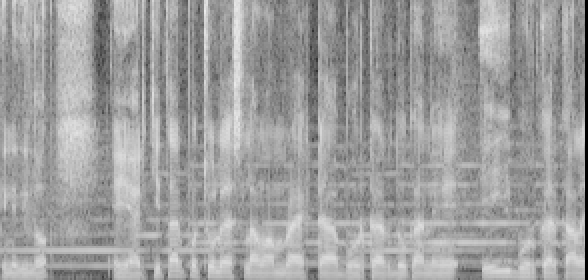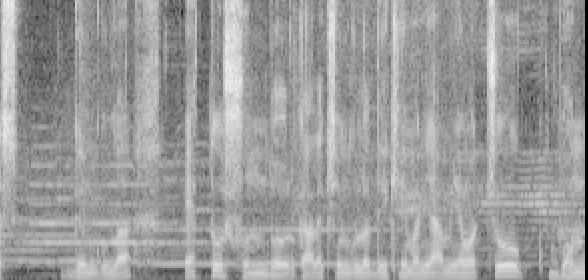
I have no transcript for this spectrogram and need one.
কিনে দিল। এই আর কি। তারপর চলে আসলাম আমরা একটা বোরকার দোকানে। এই বোরকার কালেকশনগুলা এত সুন্দর কালেকশনগুলো দেখে মানে আমি আমার চোখ বন্ধ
